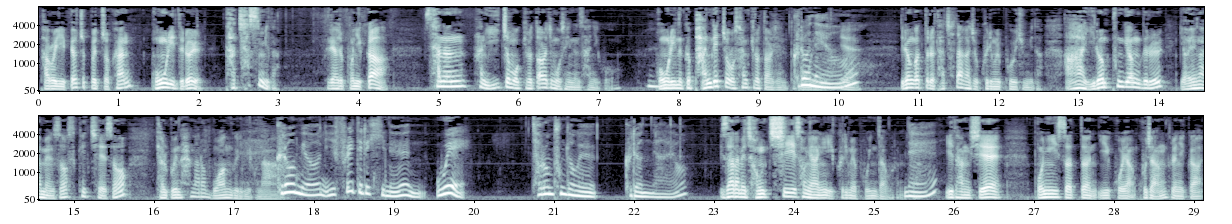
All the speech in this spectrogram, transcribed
바로 이 뾰족뾰족한 봉우리들을 다 찾습니다. 그래가지고 보니까 산은 한 2.5km 떨어진 곳에 있는 산이고 음. 봉우리는 그 반대쪽으로 3km 떨어진 그러네요. 예. 이런 것들을 다 찾아가지고 그림을 보여줍니다. 아, 이런 풍경들을 여행하면서 스케치해서 결국엔 하나로 모한 그림이구나. 그러면 이 프리드리히는 왜 저런 풍경을 그렸나요? 이 사람의 정치 성향이 이 그림에 보인다고 합니다. 네. 이 당시에 본인이 있었던 이 고향, 고장, 그러니까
